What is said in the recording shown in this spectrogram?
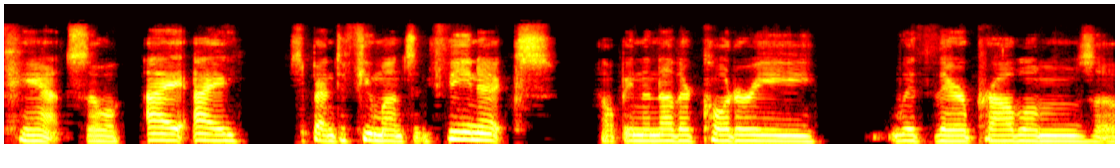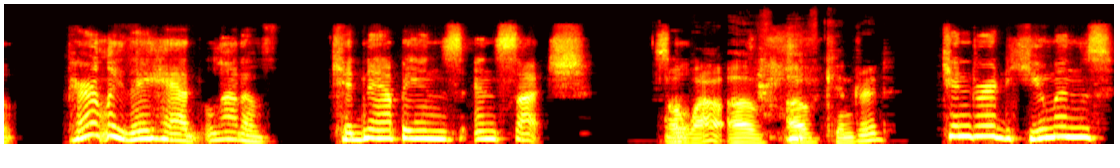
can't. So I I spent a few months in Phoenix helping another coterie with their problems. Uh, apparently, they had a lot of kidnappings and such. So, oh wow, of of kindred, kindred humans.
